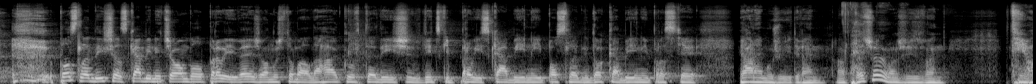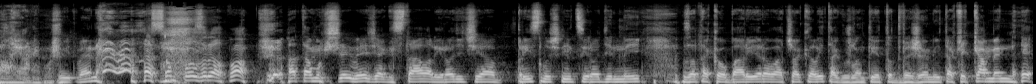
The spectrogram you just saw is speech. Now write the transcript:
posledný išiel z kabíny, čo on bol prvý, vieš, on už to mal na háku vtedy, vždycky prvý z kabíny, posledný do kabíny, proste proste, ja nemôžu ísť ven. A prečo nemôžu ísť ven? Ty vole, ja nemôžu ísť ven. a som pozrel no, a tam už, vieš, jak stávali rodičia, príslušníci rodinní za takou bariérou a čakali, tak už len tieto dve ženy, také kamenné,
